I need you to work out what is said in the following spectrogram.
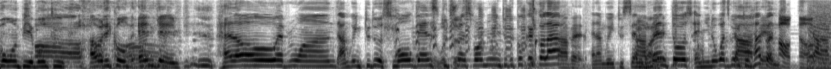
You won't be able to. Ah. How are they called? Ah. Endgame. Hello, everyone. I'm going to do a small dance to what's this? transform you into the Coca Cola. Stop it. And I'm going to send Stop it. Mentos, and you know what's going to Stop it. happen? Oh no. Stop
